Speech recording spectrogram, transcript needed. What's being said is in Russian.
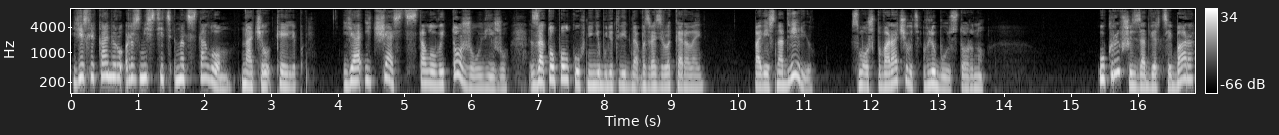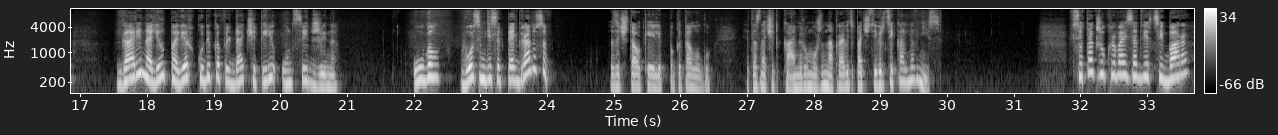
Если камеру разместить над столом, — начал Кейлип, — я и часть столовой тоже увижу, зато полкухни не будет видно, — возразила Кэролайн. Повесь над дверью, сможешь поворачивать в любую сторону. Укрывшись за дверцей бара, Гарри налил поверх кубиков льда четыре унции джина. «Угол 85 градусов?» — зачитал Кейлип по каталогу. Это значит, камеру можно направить почти вертикально вниз. Все так же, укрываясь за дверцей бара,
